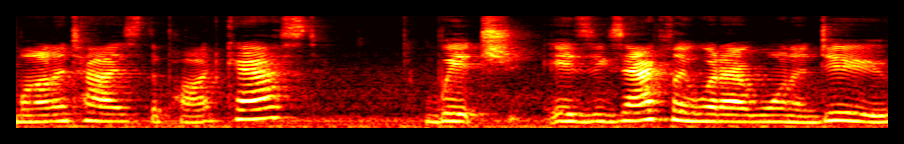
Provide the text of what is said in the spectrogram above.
monetize the podcast, which is exactly what I want to do.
